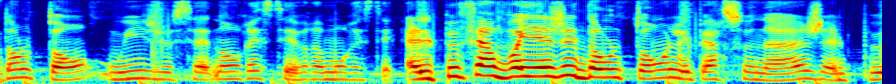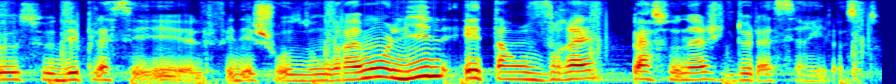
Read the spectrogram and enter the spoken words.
dans le temps. Oui, je sais, non, restez, vraiment restez. Elle peut faire voyager dans le temps les personnages, elle peut se déplacer, elle fait des choses. Donc vraiment, Lynn est un vrai personnage de la série Lost.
